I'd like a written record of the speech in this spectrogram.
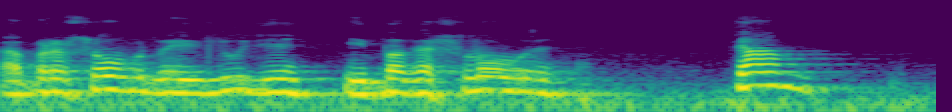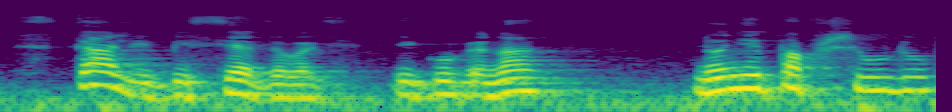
образованные люди и богословы, там стали беседовать игумена, но не повсюду.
